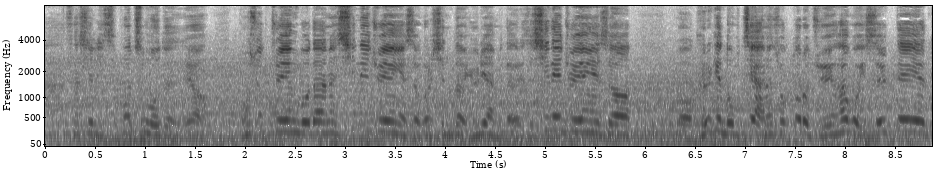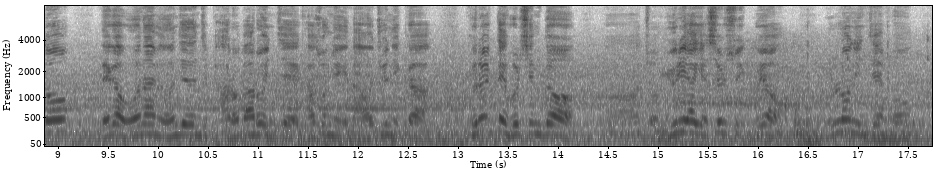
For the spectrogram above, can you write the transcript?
아, 사실 이 스포츠 모드는요 고속 주행보다는 시내 주행에서 훨씬 더 유리합니다. 그래서 시내 주행에서 뭐 그렇게 높지 않은 속도로 주행하고 있을 때에도 내가 원하면 언제든지 바로바로 이제 가속력이 나와주니까 그럴 때 훨씬 더 어, 좀 유리하게 쓸 수 있고요. 물론 이제 뭐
